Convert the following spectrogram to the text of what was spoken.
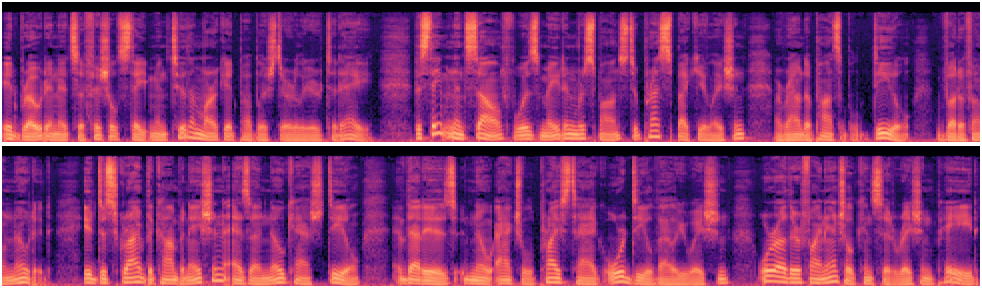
it wrote in its official statement to the market published earlier today. The statement itself was made in response to press speculation around a possible deal, Vodafone noted. It described the combination as a no cash deal, that is, no actual price tag or deal valuation or other financial consideration paid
